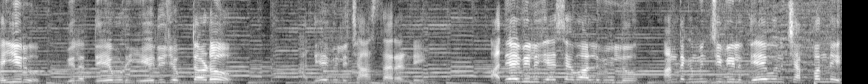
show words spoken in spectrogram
చెయ్యరు. వీళ్ళ దేవుడు ఏది చెప్తాడో అదే వీళ్ళు చేస్తారండి. అదే వీళ్ళు చేసేవాళ్ళు వీళ్ళు. అంతకు మించి వీళ్ళు దేవుని చెప్పండి.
